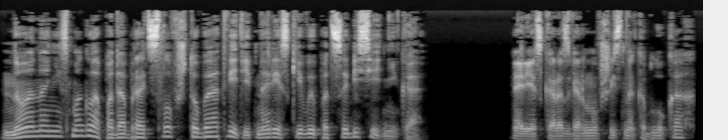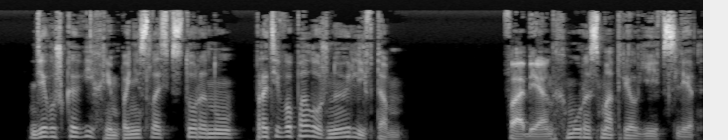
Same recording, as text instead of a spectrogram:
но она не смогла подобрать слов, чтобы ответить на резкий выпад собеседника. Резко развернувшись на каблуках, девушка вихрем понеслась в сторону, противоположную лифтам. Фабиан хмуро смотрел ей вслед.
